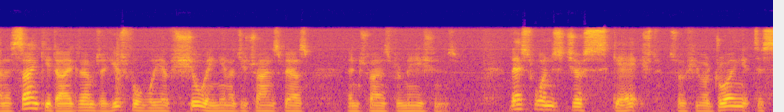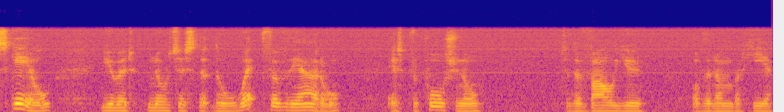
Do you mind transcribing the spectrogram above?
And a Sankey diagram is a useful way of showing energy transfers and transformations. This one's just sketched, so if you were drawing it to scale, you would notice that the width of the arrow is proportional to the value of the number here.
